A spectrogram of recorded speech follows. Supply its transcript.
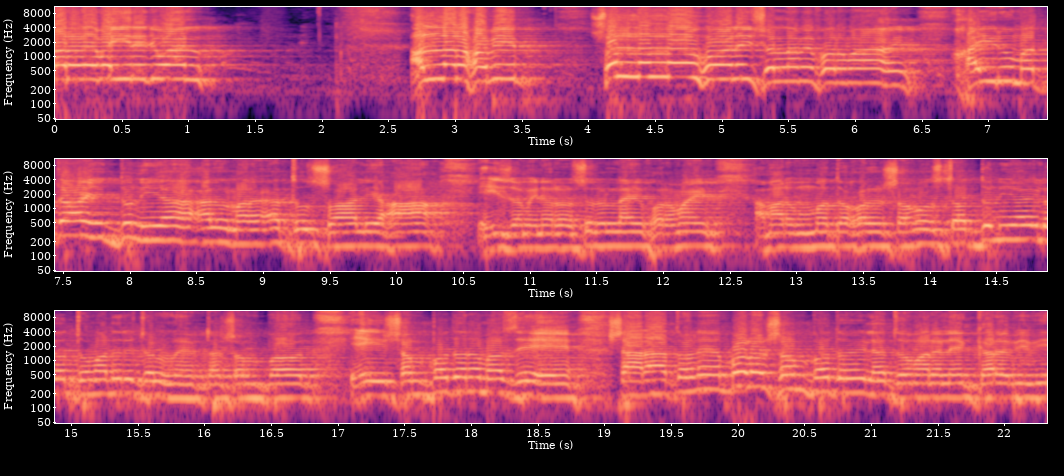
কারণে বাইরে জোয়ান, আল্লাহর হাবিব সাল্লাল্লাহু আলাইহি সাল্লামে ফরমায় দুনিয়া এই হল সমস্ত দুনিয়া হইল সম্পদ। এই সারাতনে বড় সম্পদ হইল তোমার লেখার বিবি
